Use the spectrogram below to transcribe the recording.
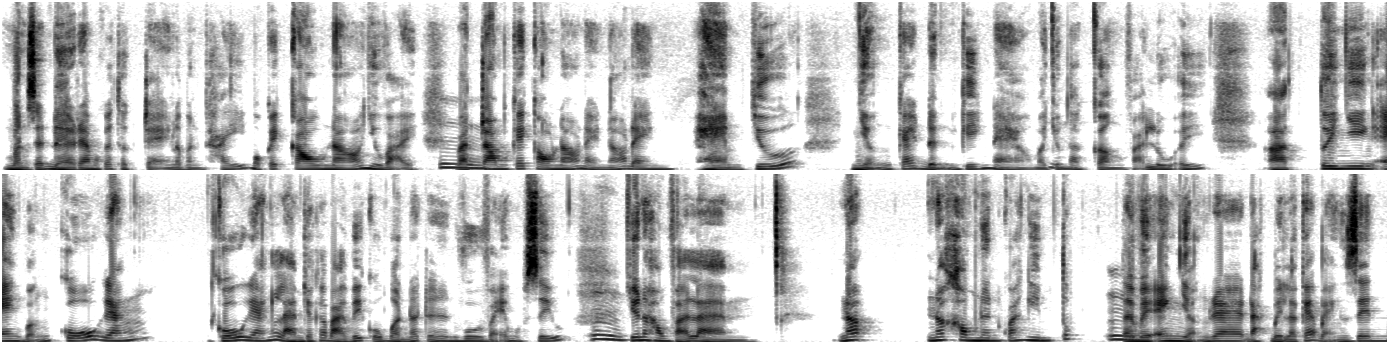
mình sẽ đề ra một cái thực trạng là mình thấy một cái câu nói như vậy ừ. và trong cái câu nói này nó đang hàm chứa những cái định kiến nào mà chúng ừ. ta cần phải lưu ý à, tuy nhiên an vẫn cố gắng cố gắng làm cho cái bài viết của mình nó trở nên vui vẻ một xíu ừ. chứ nó không phải là nó nó không nên quá nghiêm túc Ừ. tại vì an nhận ra đặc biệt là các bạn gen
